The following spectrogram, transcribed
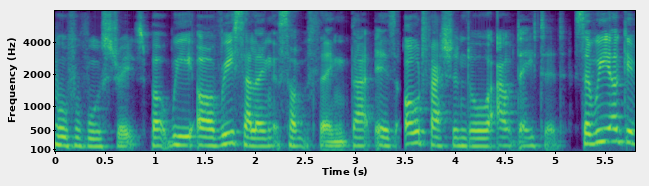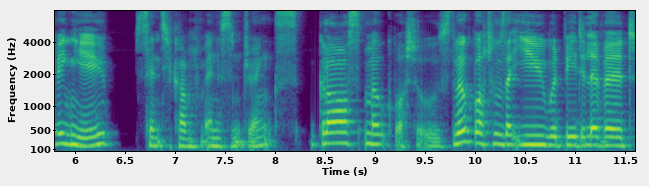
Wolf of Wall Street, but we are reselling something that is old fashioned or outdated. So we are giving you since you come from Innocent Drinks, glass milk bottles. The milk bottles that you would be delivered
